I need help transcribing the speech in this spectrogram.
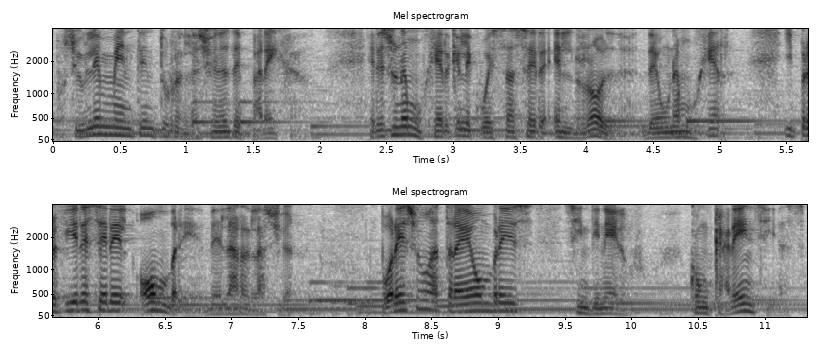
Posiblemente en tus relaciones de pareja, eres una mujer que le cuesta hacer el rol de una mujer y prefiere ser el hombre de la relación. Por eso atrae hombres sin dinero, con carencias,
